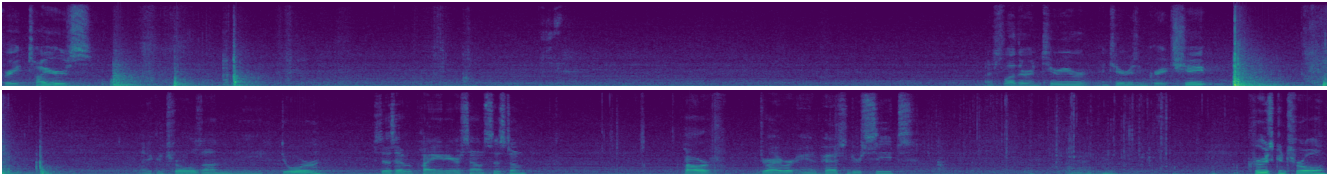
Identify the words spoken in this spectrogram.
great tires. Nice leather interior. Interior is in great shape. Controls on the door. This does have a Pioneer sound system. Power driver and passenger seat. Cruise control,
